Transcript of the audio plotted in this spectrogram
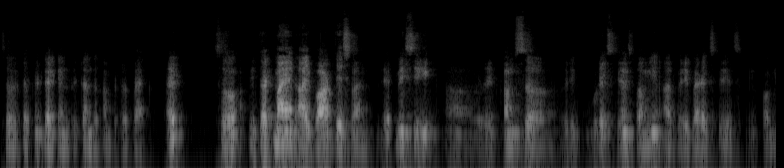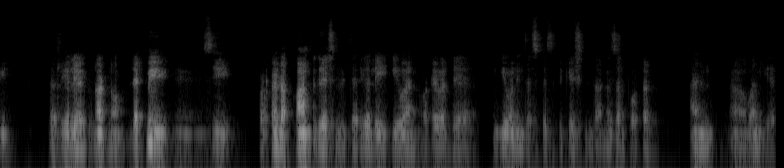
so definitely I can return the computer back, right? So with that mind, I bought this one. Let me see uh, whether it comes uh, very good experience for me or very bad experience for me. That really I do not know. Let me uh, see what kind of configuration with they really given, whatever they given in the specification in the Amazon portal and uh, one year.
